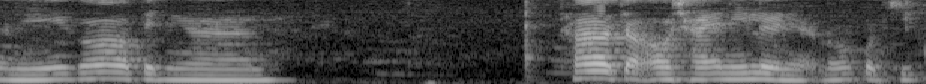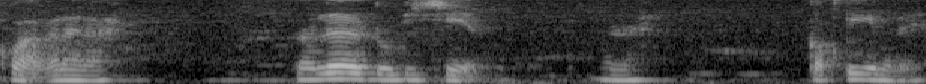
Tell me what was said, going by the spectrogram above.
อันนี้ก็เป็นงาน ถ้าเราจะเอาใช้อันนี้เลยเนี่ย เรากดคลิกขวาก็ได้นะแล้วเลือก duplicate นะ copy มาเลย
